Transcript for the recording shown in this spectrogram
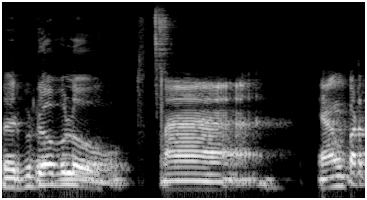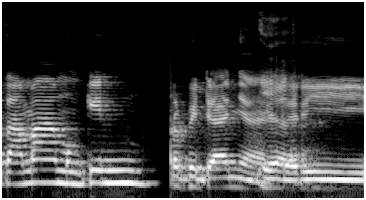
2020. Nah, yang pertama mungkin perbedaannya Ya. dari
